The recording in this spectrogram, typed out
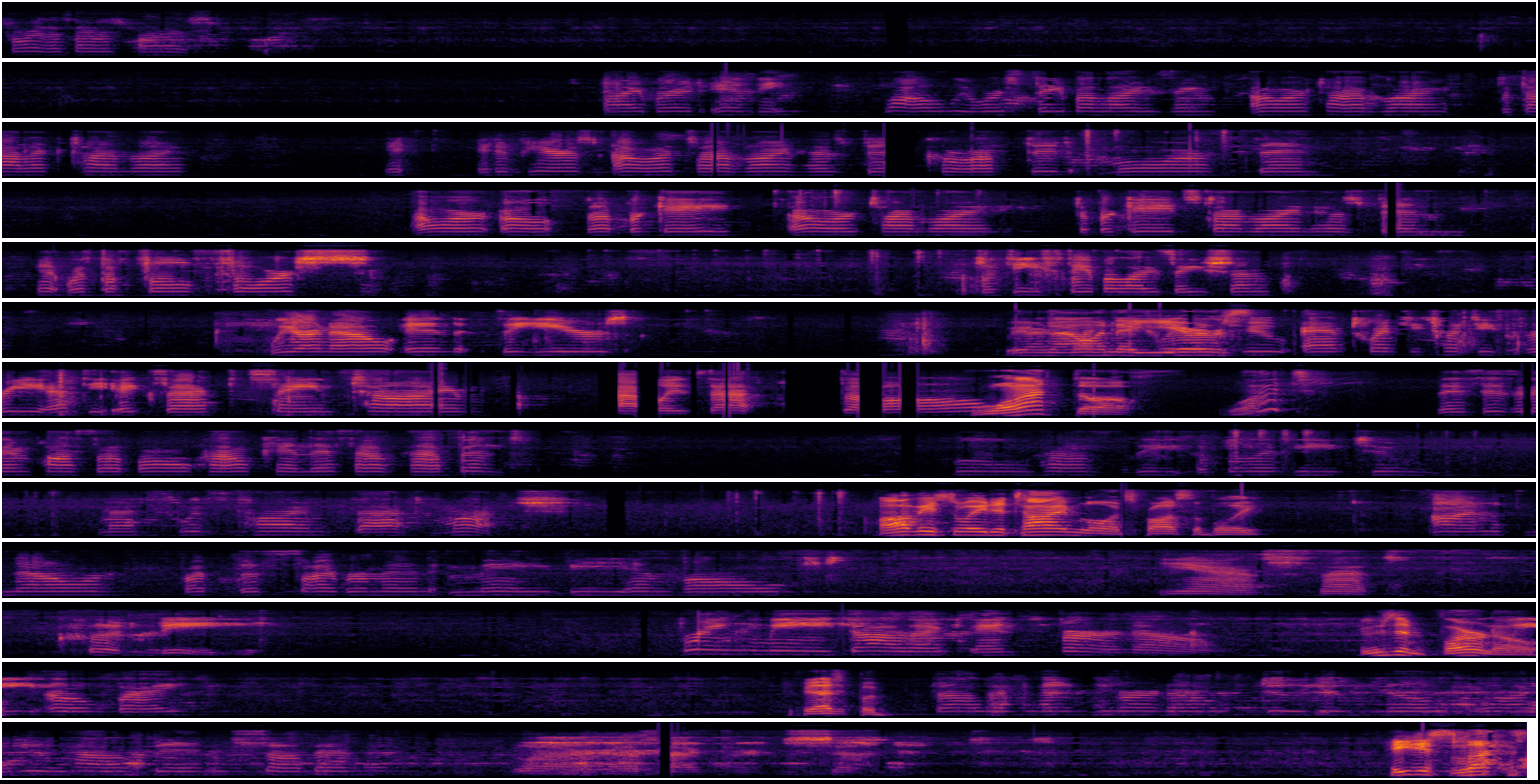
The. Hybrid in the while we were stabilizing our timeline, the Dalek timeline, it it appears our timeline has been corrupted more than our oh, the brigade our timeline the brigade's timeline has been hit with the full force of the destabilization. We are now in the years We are now in the years. 2022 and 2023 at the exact same time. How is that possible? What the? F- what? This is impossible. How can this have happened? Who has the ability to mess with time that much? Obviously, the Time Lords, possibly. Unknown, but the Cybermen may be involved. Yes, that could be. Bring me Dalek Inferno. Who's Inferno? We obey We have to Inferno. Do you know why you have been summoned? Why have I been summoned? He just left. The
